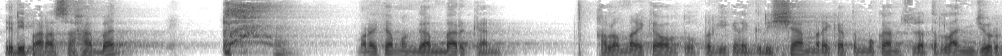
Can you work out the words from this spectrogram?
Jadi para sahabat mereka menggambarkan kalau mereka waktu pergi ke negeri Syam mereka temukan sudah terlanjur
